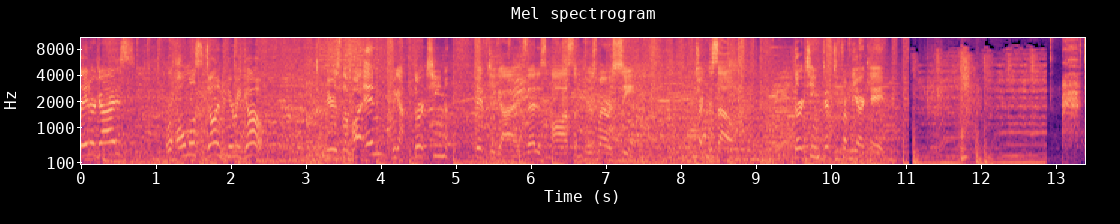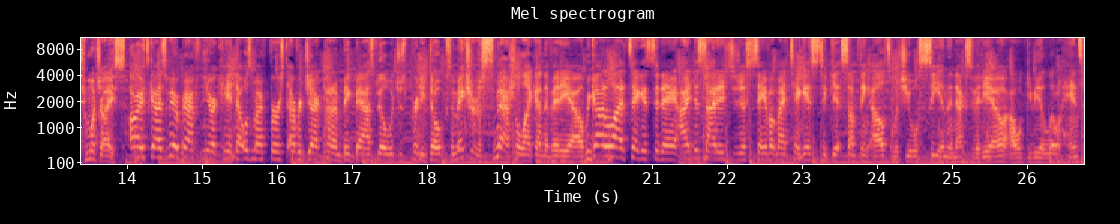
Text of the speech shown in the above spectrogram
Later, guys, we're almost done. Here we go. Here's the button. We got 1350, guys. That is awesome. Here's my receipt. Check this out. Thirteen fifty from the arcade. Too much ice. Alright guys, we are back from the arcade. That was my first ever jackpot on Big Bass Wheel, which was pretty dope, so make sure to smash a like on the video. We got a lot of tickets today. I decided to just save up my tickets to get something else, which you will see in the next video. I will give you a little hint.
